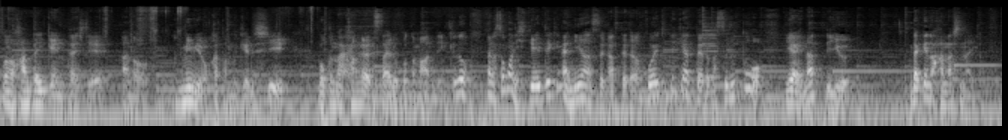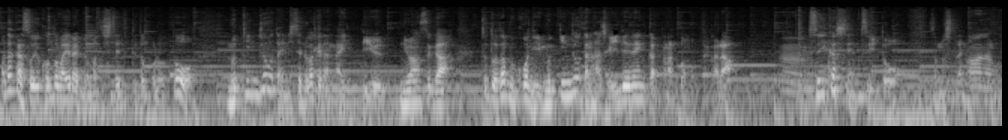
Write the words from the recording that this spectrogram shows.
その反対意見に対してあの耳を傾けるし僕の考えを伝えることもあんねんけど、なんかそこに否定的なニュアンスがあったりとか攻撃的だったりとかすると嫌やなっていうだけの話なんよ。だからそういう言葉選びをまずしてるってところと無菌状態にしてるわけではないっていうニュアンスがちょっと多分ここに無菌状態の話が入れれんかったなと思ったから追加してんツイートをその下に。あなるほ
